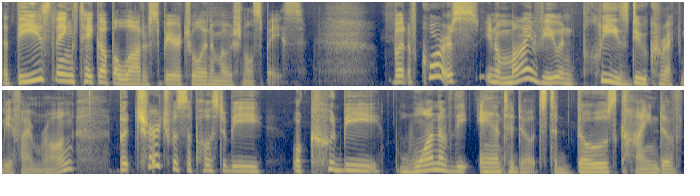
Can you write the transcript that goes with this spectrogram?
That these things take up a lot of spiritual and emotional space. But of course, you know, my view, and please do correct me if I'm wrong, but church was supposed to be or could be one of the antidotes to those kind of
